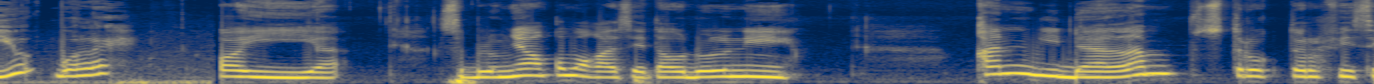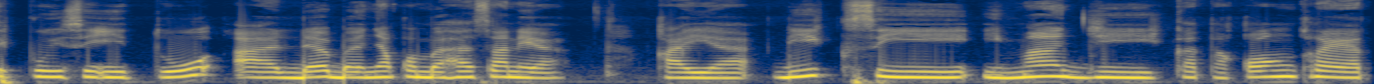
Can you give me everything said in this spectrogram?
Yuk, boleh. Oh iya, sebelumnya aku mau kasih tahu dulu nih. Kan di dalam struktur fisik puisi itu ada banyak pembahasan ya. Kayak diksi, imaji, kata konkret,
